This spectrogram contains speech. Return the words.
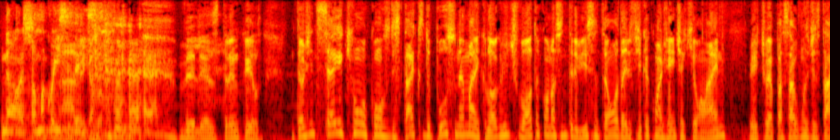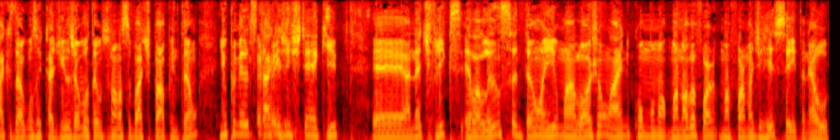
Não, é só uma coincidência. Ah, Beleza, tranquilo. Então a gente segue aqui com, com os destaques do pulso, né, Mike? Logo a gente volta com a nossa entrevista, então o Odair fica com a gente aqui online. A gente vai passar alguns destaques, dar alguns recadinhos, já voltamos para o nosso bate-papo então. E o primeiro destaque Perfeito. que a gente tem aqui é a Netflix, ela lança então aí uma loja online como uma nova for uma forma de receita, né? O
